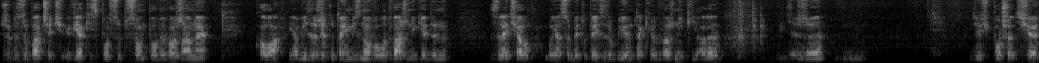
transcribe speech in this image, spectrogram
żeby zobaczyć w jaki sposób są powyważane koła. Ja widzę, że tutaj mi znowu odważnik jeden zleciał, bo ja sobie tutaj zrobiłem takie odważniki, ale widzę, że mm, gdzieś poszedł się,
